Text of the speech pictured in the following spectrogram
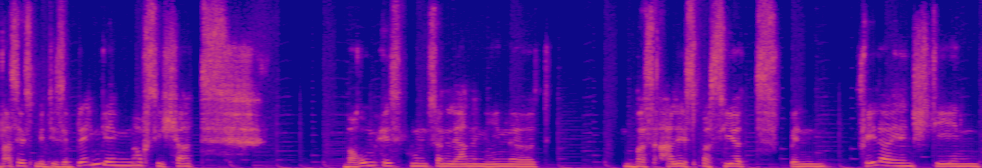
was es mit diesem Blame Game auf sich hat, warum es uns an Lernen hindert, was alles passiert, wenn Fehler entstehen.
